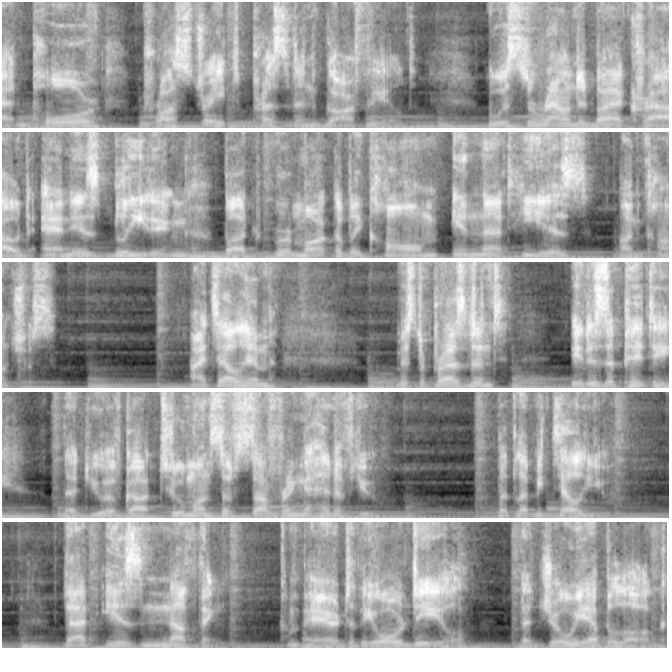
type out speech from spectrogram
at poor, prostrate President Garfield, who is surrounded by a crowd and is bleeding, but remarkably calm in that he is unconscious. I tell him, Mr. President, it is a pity that you have got two months of suffering ahead of you. But let me tell you, that is nothing compared to the ordeal that Joey Epilogue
